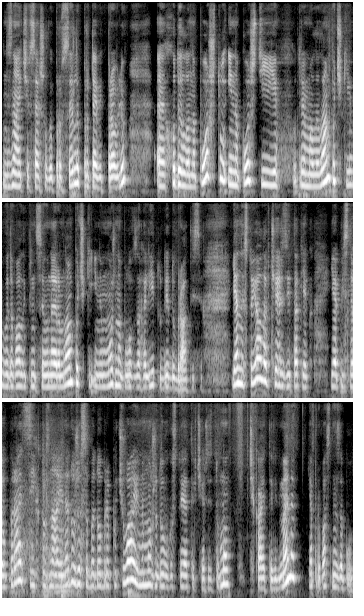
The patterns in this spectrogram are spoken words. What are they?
Не знаю, чи все, що ви просили, проте відправлю. Е, Ходила на пошту і на пошті отримали лампочки, видавали пенсіонерам лампочки, і не можна було взагалі туди добратися. Я не стояла в черзі, так як я після операції, хто знає, не дуже себе добре почуваю, не можу довго стояти в черзі. Тому чекайте від мене, я про вас не забула.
